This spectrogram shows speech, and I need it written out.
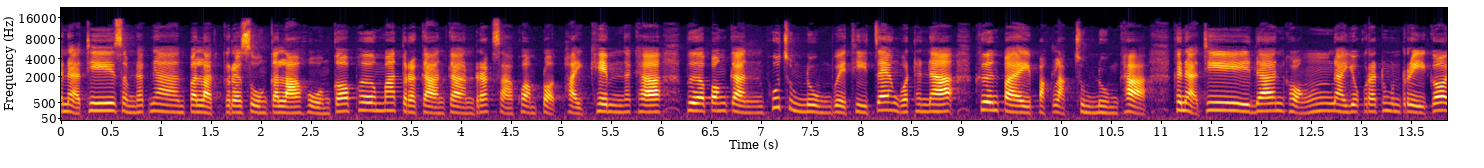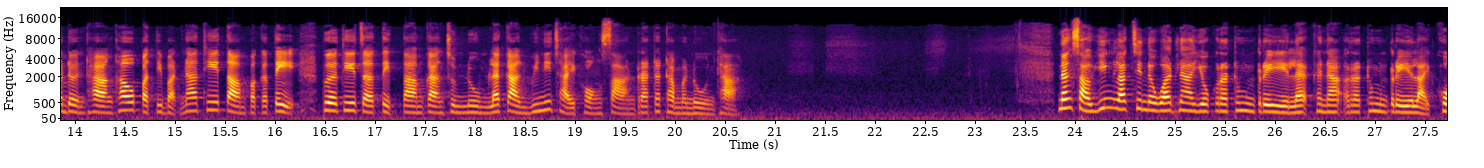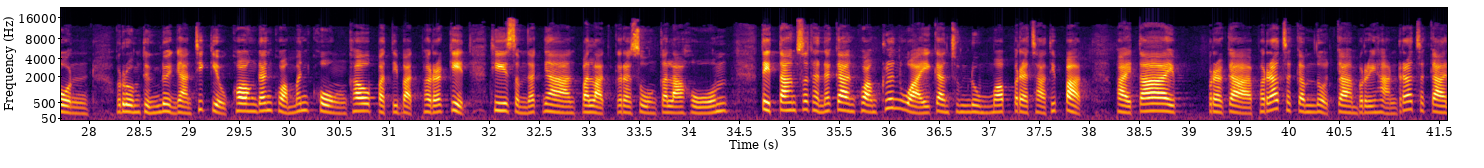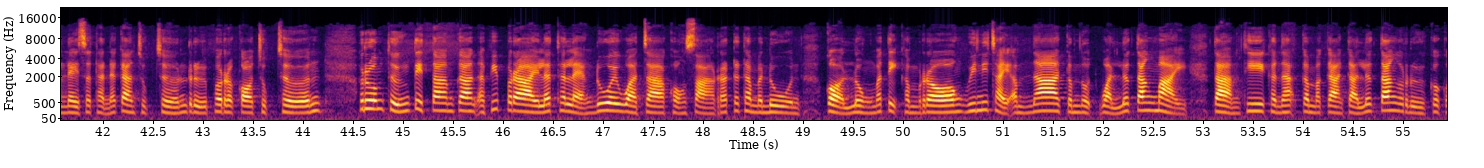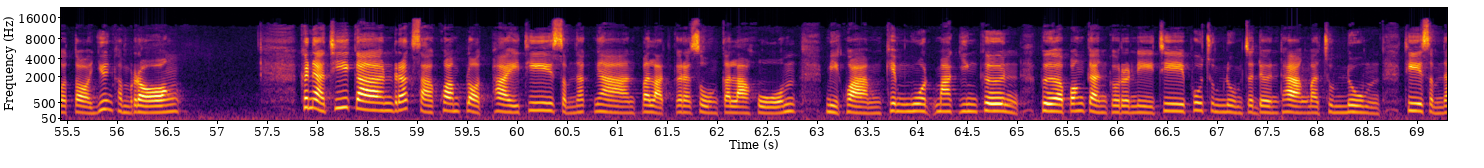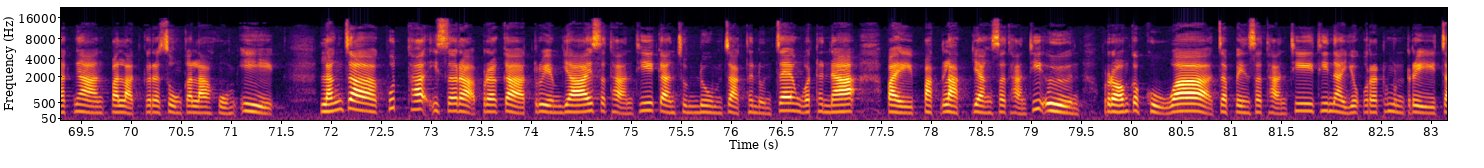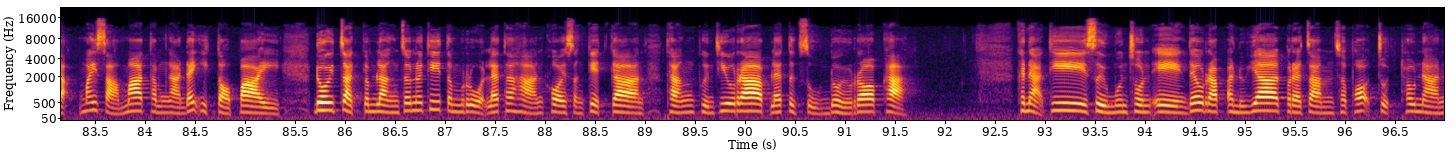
ขณะที่สำนักงานปลัดกระทรวงกลาโหม ก็เพิ่มมาตรการการรักษาความปลอดภัยเข้มนะคะ เพื่อป้องกันผู้ชุมนุมเวทีแจ้งวัฒนะเคลื่อนไปปักหลักชุมนุมค่ะ ขณะที่ด้านของนายกรัฐมนตรีก็เดินทางเข้าปฏิบัติหน้าที่ตามปกติ เพื่อที่จะติดตามการชุมนุมและการวินิจฉัยของศารรัฐธรรมนูญค่ะ นางสาวยิ่งลักษณ์ชินวัตรนายกรัฐมนตรี และคณะรัฐมนตรีหลายคน รวมถึงหน่วยงานที่เกี่ยวข้องด้านความมั่นคง เข้าปฏิบัติภารกิจที่สำนักงานปลัดกระทรวงกลาโหม ติดตามสถานการณ์ความเคลื่อนไหวการชุมนุมม็อบประชาธิปัตย์ภายใต้ ประกาศพระราชกำหนดการบริหารราชการในสถานการณ์ฉุกเฉิน หรือพรกฉุกเฉิน รวมถึงติดตามการอภิปรายและแถลงด้วยวาจาของสารรัฐธรรมนูญ ก่อนลงมติคำร้อง วินิจฉัยอำนาจกำหนดวันเลือกตั้งใหม่ ตามที่คณะกรรมการการเลือกตั้ง หรือกกตยื่นคำร้อง ขณะที่การรักษาความปลอดภัยที่สำนักงานปลัดกระทรวงกลาโหม มีความเข้มงวดมากยิ่งขึ้น เพื่อป้องกันกรณีที่ผู้ชุมนุมจะเดินทางมาชุมนุม ที่สำนักงานปลัดกระทรวงกลาโหมอีก หลังจากพุทธอิสระประกาศเตรียมย้ายสถานที่การชุมนุมจากถนนแจ้งวัฒนะ ไปปักหลักยังสถานที่อื่น พร้อมกับขู่ว่าจะเป็นสถานที่ที่นายกรัฐมนตรีจะไม่สามารถทำงานได้อีกต่อไป โดยจัดกำลังเจ้าหน้าที่ตำรวจและทหารคอยสังเกตการณ์ทั้งพื้นที่ราบและตึกสูงโดยรอบค่ะขณะที่สื่อมวลชนเองได้รับอนุญาตประจำเฉพาะจุดเท่านั้น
